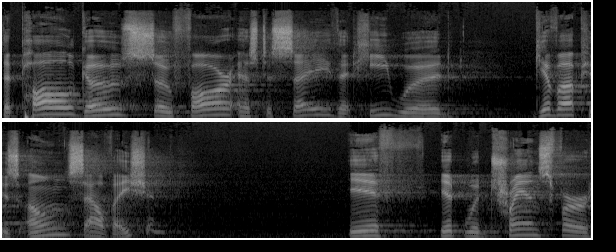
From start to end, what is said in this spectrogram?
that Paul goes so far as to say that he would give up his own salvation if it would transfer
